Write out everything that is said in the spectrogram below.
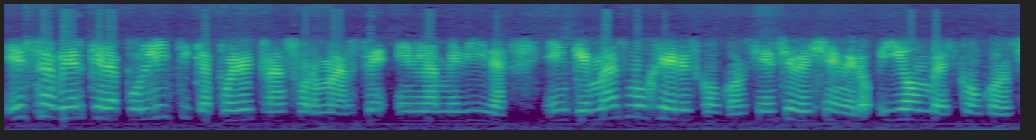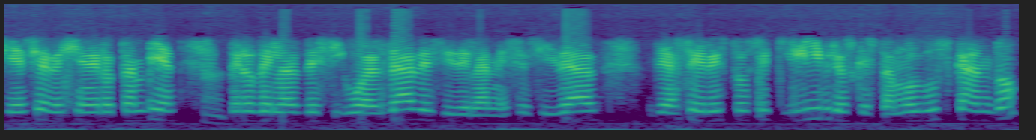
es saber que la política puede transformarse en la medida en que más mujeres con conciencia de género y hombres con conciencia de género también, pero de las desigualdades y de la necesidad de hacer estos equilibrios que estamos buscando,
